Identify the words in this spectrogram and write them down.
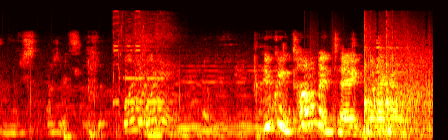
I'm just, I'm just, play. You can commentate, but I gotta.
